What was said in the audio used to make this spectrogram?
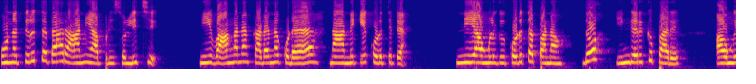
உன்னை திருத்த தான் ராணி அப்படி சொல்லிச்சு. நீ வாங்கின கடனை கூட நான் அன்னைக்கே கொடுத்துட்டேன். நீ அவங்களுக்கு கொடுத்த பணம் தோ இங்க இருக்கு பாரு. அவங்க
